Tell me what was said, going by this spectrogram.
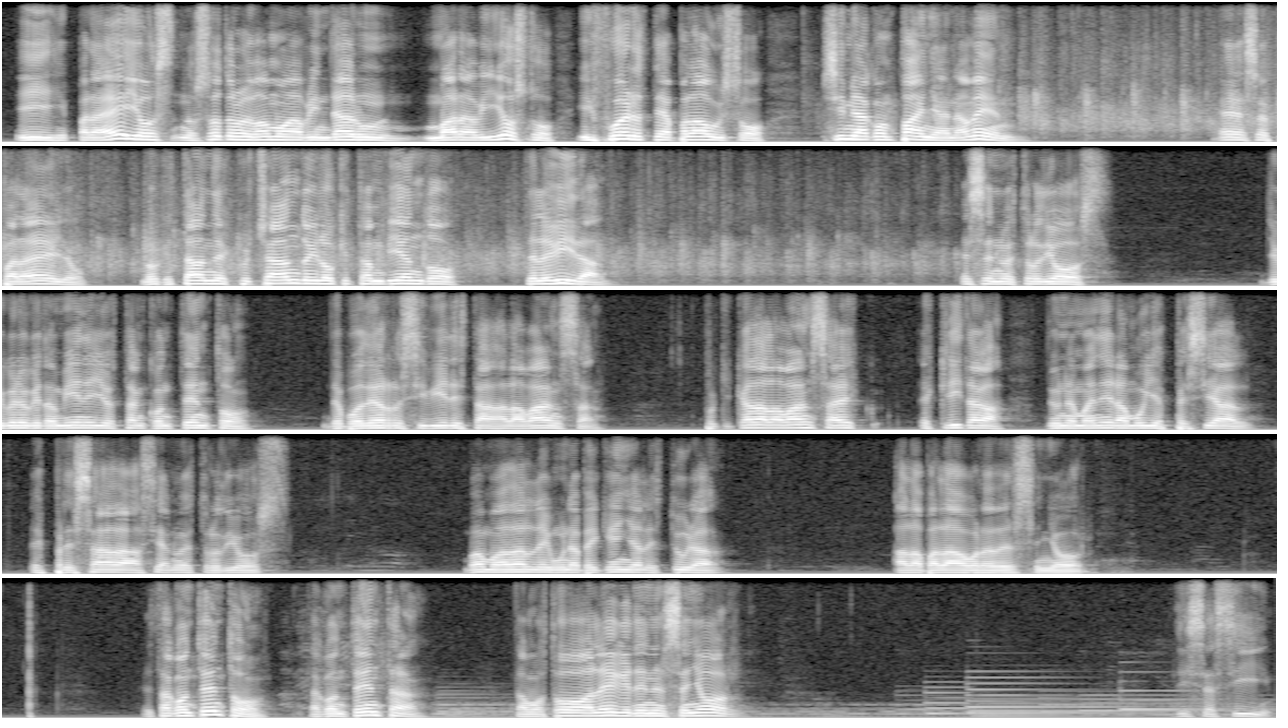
Y para ellos nosotros les vamos a brindar un maravilloso y fuerte aplauso. Si me acompañan, amén. Eso es para ellos, los que están escuchando y los que están viendo Televida. Ese es nuestro Dios. Yo creo que también ellos están contentos de poder recibir esta alabanza, porque cada alabanza es escrita de una manera muy especial, expresada hacia nuestro Dios. Vamos a darle una pequeña lectura a la palabra del Señor. ¿Está contento? ¿Está contenta? Estamos todos alegres en el Señor. Dice así,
